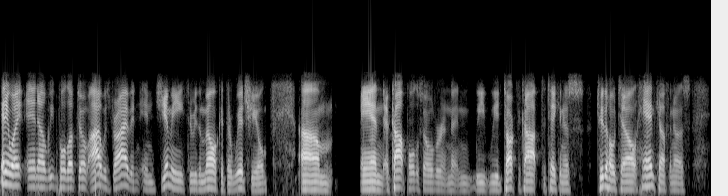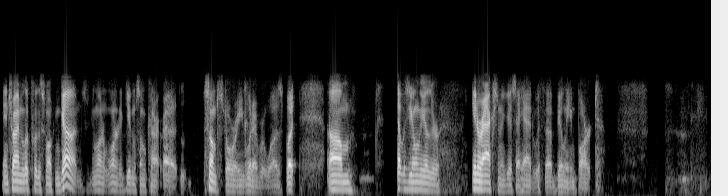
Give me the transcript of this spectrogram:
Anyway, and uh, we pulled up to him. I was driving, and Jimmy threw the milk at their windshield. Um, and a cop pulled us over, and then we we had talked the cop to taking us to the hotel, handcuffing us, and trying to look for the smoking guns. We wanted wanted to give him some kind uh, some story, whatever it was, but um, that was the only other interaction I guess I had with uh, Billy and Bart.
